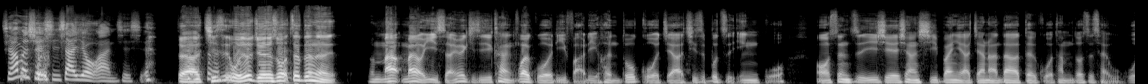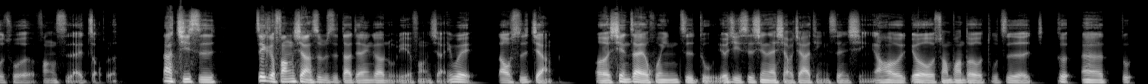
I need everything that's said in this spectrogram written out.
请他们学习一下右岸，谢谢。对啊，其实我就觉得说，这真的蛮蛮有意思啊，因为其实看外国的立法例，很多国家其实不止英国哦，甚至一些像西班牙、加拿大、德国，他们都是采无过错的方式来走了。那其实这个方向是不是大家应该要努力的方向？因为老实讲，呃，现在的婚姻制度，尤其是现在小家庭盛行，然后又双方都有独自的各呃独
